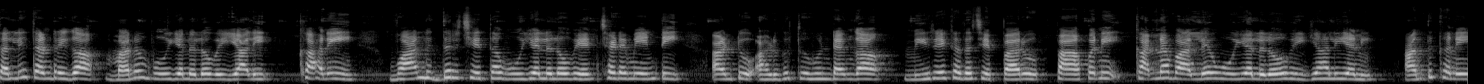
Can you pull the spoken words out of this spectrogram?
తల్లి తండ్రిగా మనం ఊయలలో వెయ్యాలి కానీ వాళ్ళిద్దరి చేత ఊయలలో వేయించడం ఏంటి అంటూ అడుగుతూ ఉండగా మీరే కదా చెప్పారు పాపని కన్న వాళ్ళే ఊయలలో వెయ్యాలి అని. అందుకని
